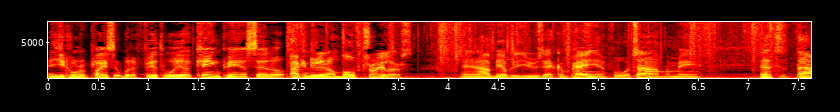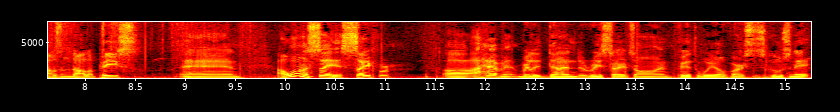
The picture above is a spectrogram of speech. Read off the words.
and you can replace it with a fifth wheel kingpin setup. I can do that on both trailers and I'll be able to use that companion full time. I mean, that's a thousand dollar piece and I want to say it's safer. Uh, I haven't really done the research on fifth wheel versus gooseneck,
